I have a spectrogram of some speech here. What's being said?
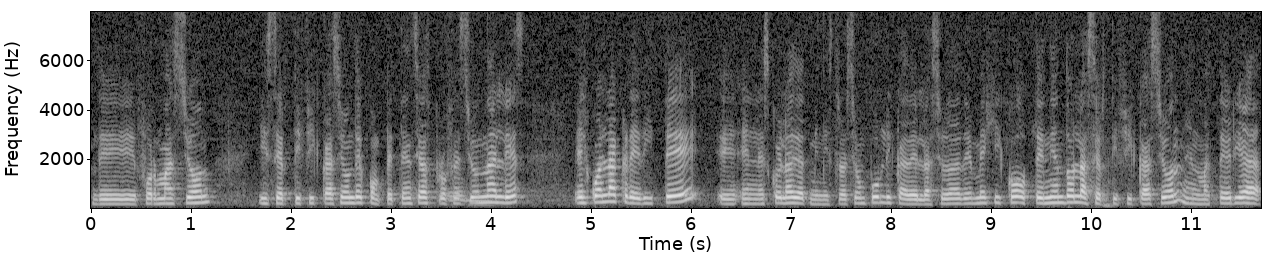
de formación y certificación de competencias profesionales, el cual acredité eh, en la Escuela de Administración Pública de la Ciudad de México, obteniendo la certificación en materia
